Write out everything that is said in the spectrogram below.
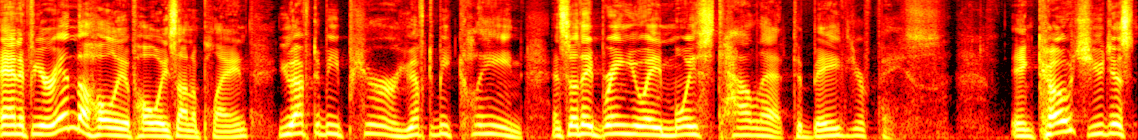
And if you're in the Holy of Holies on a plane, you have to be pure, you have to be clean. And so they bring you a moist towelette to bathe your face. In coach, you just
